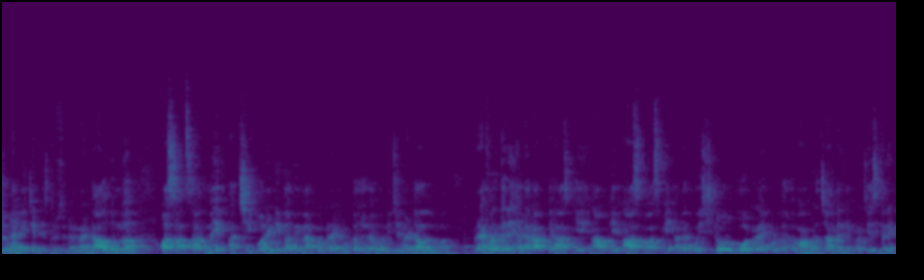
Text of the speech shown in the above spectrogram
जो है नीचे डिस्क्रिप्शन में मैं डाल दूँगा और साथ साथ में एक अच्छी क्वालिटी का भी मैं आपको ट्राइपॉड का जो है वो नीचे मैं डाल दूँगा। प्रेफर करें अगर आपके आस के, आपके आसपास में अगर कोई स्टोर हो ट्राइपॉड का तो वहाँ पर जाकर के परचेज करें,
